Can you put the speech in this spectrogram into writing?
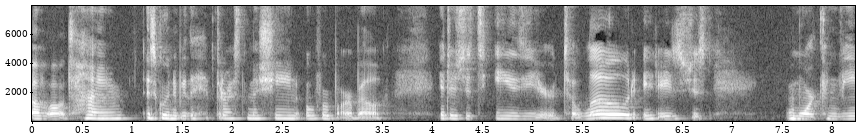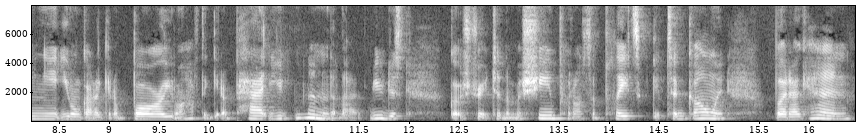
of all time is going to be the hip thrust machine over barbell. It is just easier to load. It is just more convenient. You don't gotta get a bar. You don't have to get a pad. You none of that. You just go straight to the machine, put on some plates, get to going. But again,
